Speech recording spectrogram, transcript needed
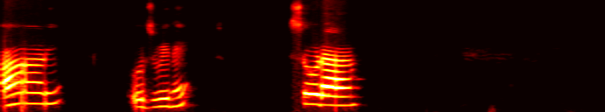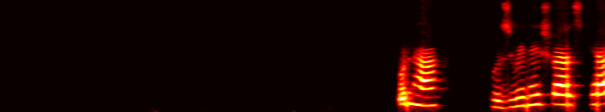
आणि उजवीने सोडा. पुन्हा उजवीने श्वास घ्या.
